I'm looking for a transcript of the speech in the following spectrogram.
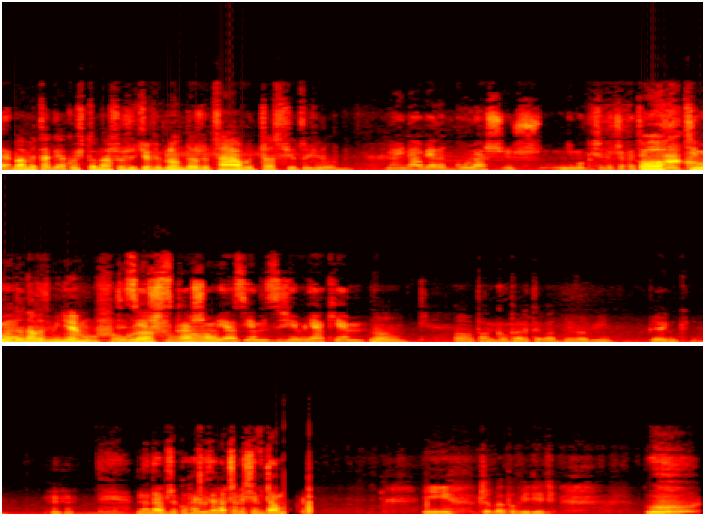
Tak. mamy tak jakoś to nasze życie wygląda, że cały czas się coś robi. No i na obiadek gulasz. Już nie mogę się doczekać, jak Och, wrócimy. kurde, nawet mi nie mów o Ty zjesz gulaszu. z kaszą, no. ja zjem z ziemniakiem. No. O, pan kopertę ładnie robi. Pięknie. No dobrze, kochani, zobaczymy się w domu. I trzeba powiedzieć, uff,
